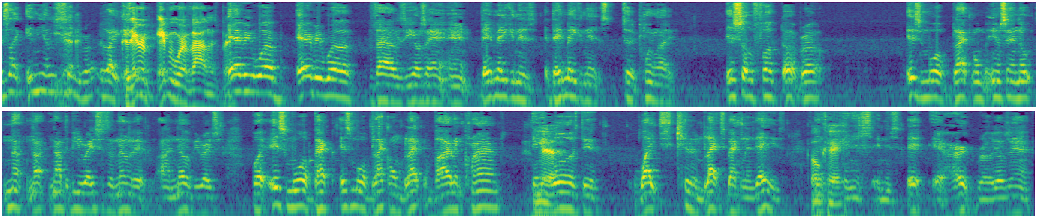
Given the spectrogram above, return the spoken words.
It's like any other Yeah. city, bro. Like Because every, everywhere violence, bro. everywhere, everywhere violence. You know what I'm saying? And they making this, they making this to the point like it's so fucked up, bro. It's more black on. You know what I'm saying? No, not not not to be racist or none of that. I never be racist, but it's more black. It's more black on black violent crimes than Yeah. it was than whites killing blacks back in the days. Okay. And it's and it's it, it hurt, bro. You know what I'm saying?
